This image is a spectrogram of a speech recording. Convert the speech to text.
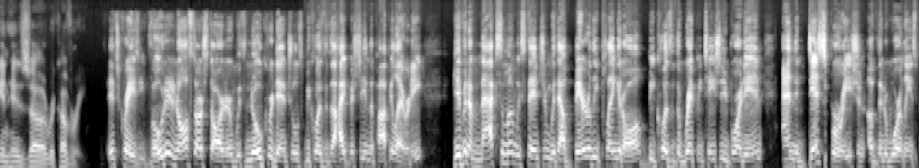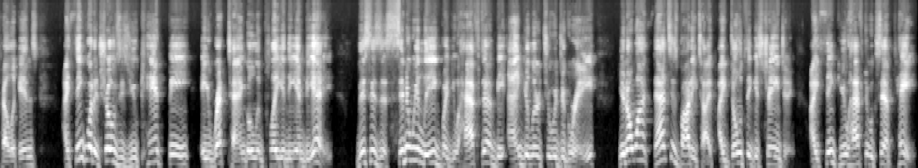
in his uh, recovery. It's crazy. Voted an all-star starter with no credentials because of the hype machine, the popularity. Given a maximum extension without barely playing at all because of the reputation he brought in and the desperation of the New Orleans Pelicans. I think what it shows is you can't be a rectangle and play in the NBA. This is a sinewy league, but you have to be angular to a degree. You know what? That's his body type. I don't think it's changing. I think you have to accept, hey,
